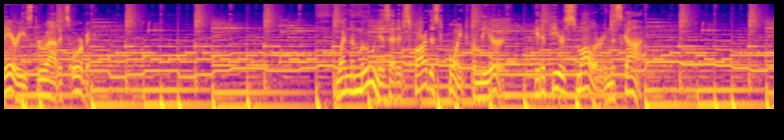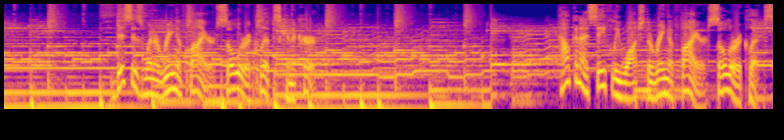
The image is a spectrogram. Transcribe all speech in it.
varies throughout its orbit. When the moon is at its farthest point from the Earth, it appears smaller in the sky. This is when a ring of fire solar eclipse can occur. How can I safely watch the ring of fire solar eclipse?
